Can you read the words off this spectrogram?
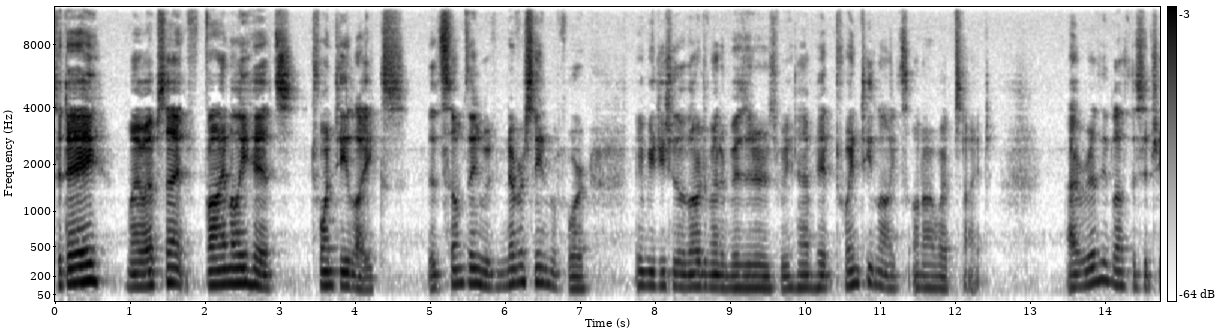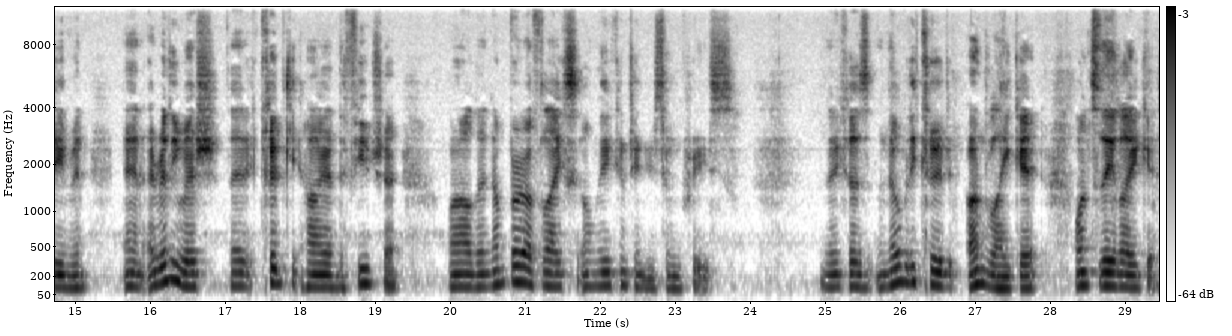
Today, my website finally hits 20 likes. It's something we've never seen before. Maybe due to the large amount of visitors, we have hit 20 likes on our website. I really love this achievement, and I really wish that it could get higher in the future, while the number of likes only continues to increase. Because nobody could unlike it once they like it.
